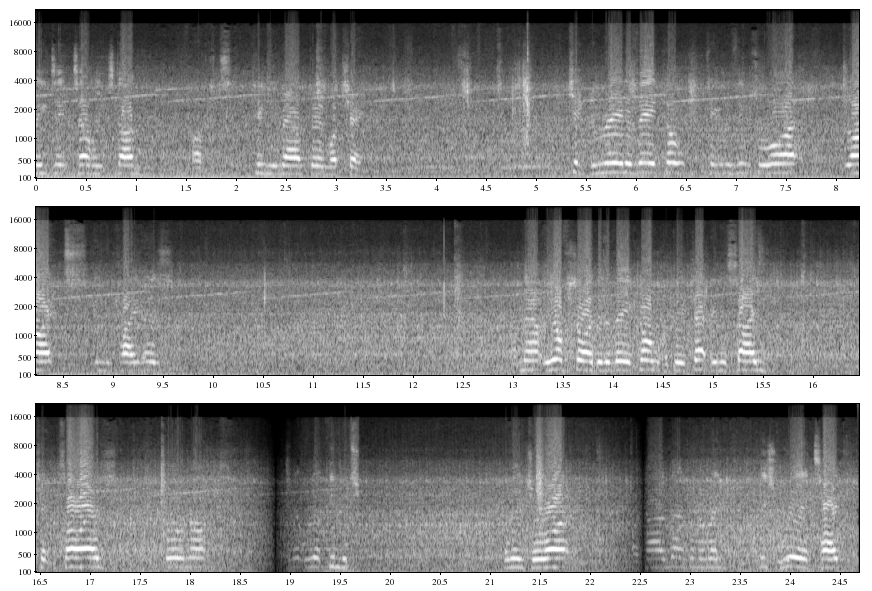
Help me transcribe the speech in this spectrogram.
reads it, tell me it's done, I continue round doing my check. Check the rear of the vehicle, check everything's alright, lights, indicators, And now at the offside of the vehicle, I'll do exactly the same. Check the tyres, wheel nuts, look in the everything's alright. Okay, I'm now going to read this rear tag.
